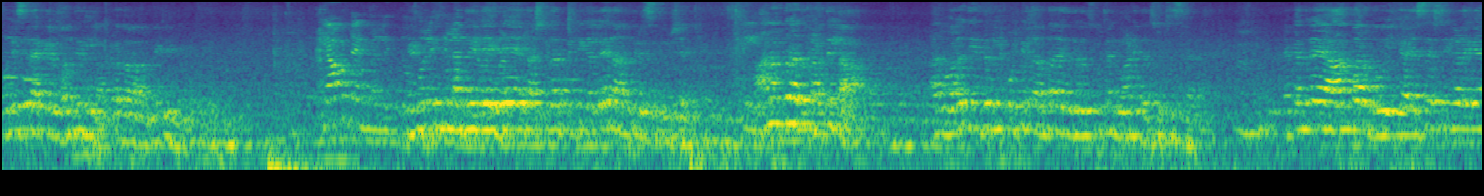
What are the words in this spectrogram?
ಪೊಲೀಸ್ ಇಲಾಖೆ ಬಂದಿರಲಿಲ್ಲ ಕಳೆದ ಮೀಟಿಂಗ್ ಯಾವ ಟೈಮಲ್ಲಿ ಪೊಲೀಸ್ ಇಲಾಖೆ ಇದೇ ಅಲ್ಲೇ ನಾನು ತಿಳಿಸಿದ ವಿಷಯ. ಆನಂತರ ಅದು ನಡೆದಿಲ್ಲ. ಅದು ವರದಿ ಇದರಲ್ಲಿ ಕೊಟ್ಟಿಲ್ಲ ಅಂತ ಇದ್ರ ಸೂಚನೆ ಮಾಡಿದೆ ಸೂಚಿಸಿದ್ದಾರೆ. ಯಾಕಂದ್ರೆ ಆಗ್ಬಾರ್ದು. ಈಗ ಎಸ್ ಎಸ್ ಸಿಗಳಿಗೆ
